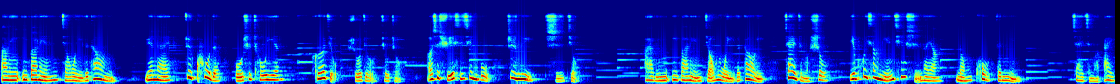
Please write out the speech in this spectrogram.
二零一八年教我一个道理：原来最酷的不是抽烟、喝酒、说走就走，而是学习进步、自律持久。二零一八年教会我一个道理：再怎么瘦，也不会像年轻时那样轮廓分明；再怎么爱，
